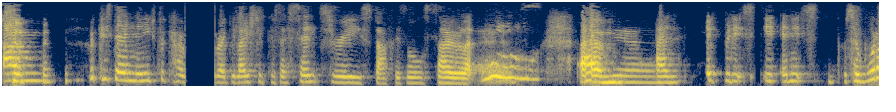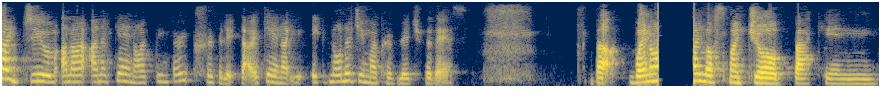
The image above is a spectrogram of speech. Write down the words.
um, because their need for co-regulation, because their sensory stuff is also like, yes. um, yeah. and it, but it's it, and it's so what I do, and I and again I've been very privileged. That again, I, acknowledging my privilege for this. But when I, I lost my job back in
